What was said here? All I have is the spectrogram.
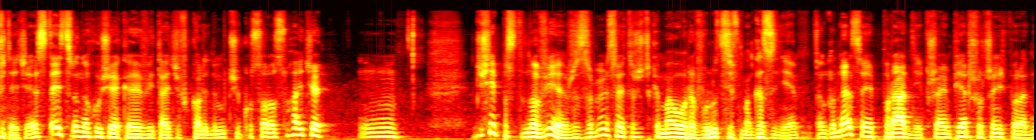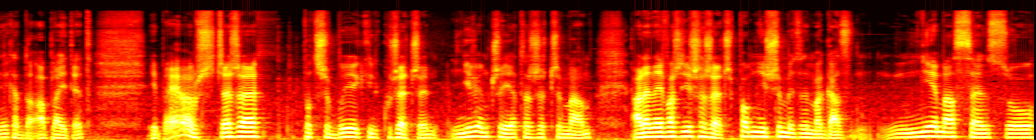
witajcie, z tej strony Husiek, witajcie w kolejnym odcinku solo. Słuchajcie, mm, dzisiaj postanowiłem, że zrobimy sobie troszeczkę mało rewolucji w magazynie. Oglądałem sobie poradnik, przynajmniej pierwszą część poradnika do Uplighted i powiem wam szczerze, potrzebuję kilku rzeczy. Nie wiem, czy ja te rzeczy mam, ale najważniejsza rzecz, pomniejszymy ten magazyn. Nie ma sensu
